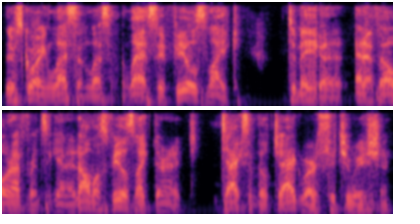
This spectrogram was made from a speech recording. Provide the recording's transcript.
they're scoring less and less and less. It feels like, to make a NFL reference again, it almost feels like they're in a Jacksonville Jaguars situation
